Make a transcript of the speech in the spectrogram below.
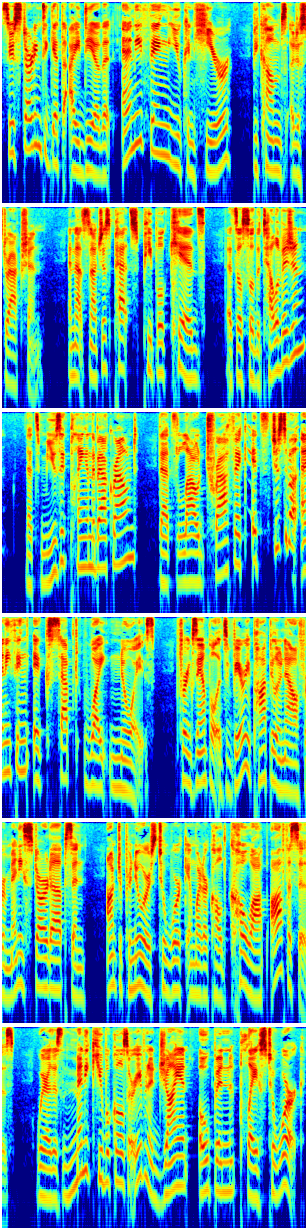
So you're starting to get the idea that anything you can hear becomes a distraction. And that's not just pets, people, kids. That's also the television. That's music playing in the background. That's loud traffic. It's just about anything except white noise. For example, it's very popular now for many startups and entrepreneurs to work in what are called co op offices, where there's many cubicles or even a giant open place to work.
